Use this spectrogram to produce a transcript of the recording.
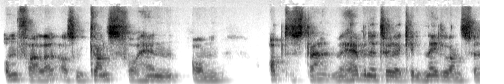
omvallen als een kans voor hen om op te staan. We hebben natuurlijk in het Nederlands eh,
